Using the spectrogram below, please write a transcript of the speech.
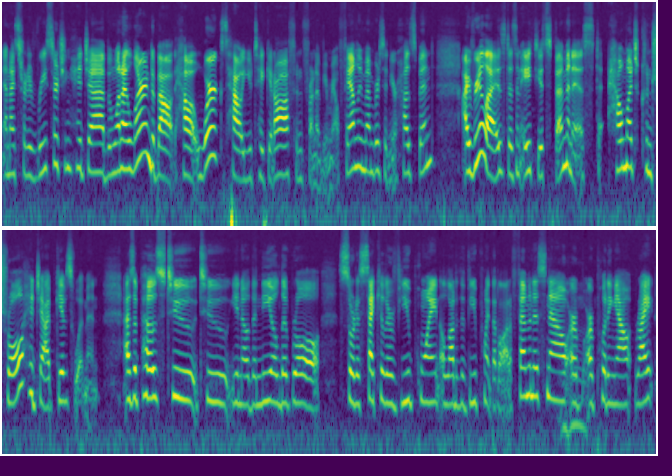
and I started researching hijab. And when I learned about how it works, how you take it off in front of your male family members and your husband, I realized as an atheist feminist how much control hijab gives women, as opposed to, to you know, the neoliberal sort of secular viewpoint, a lot of the viewpoint that a lot of feminists now are, mm-hmm. are putting out, right?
